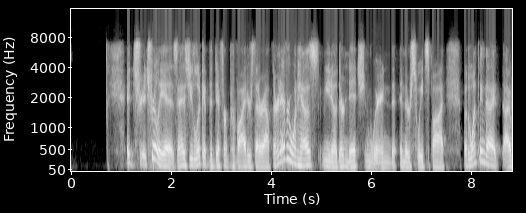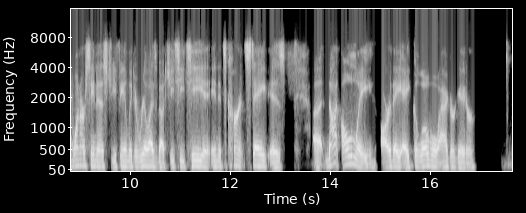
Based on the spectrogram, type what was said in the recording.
It, tr- it truly is. As you look at the different providers that are out there, and everyone has you know their niche and we're in, the, in their sweet spot. But the one thing that I want our CNSG family to realize about GTT in its current state is uh, not only are they a global aggregator,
